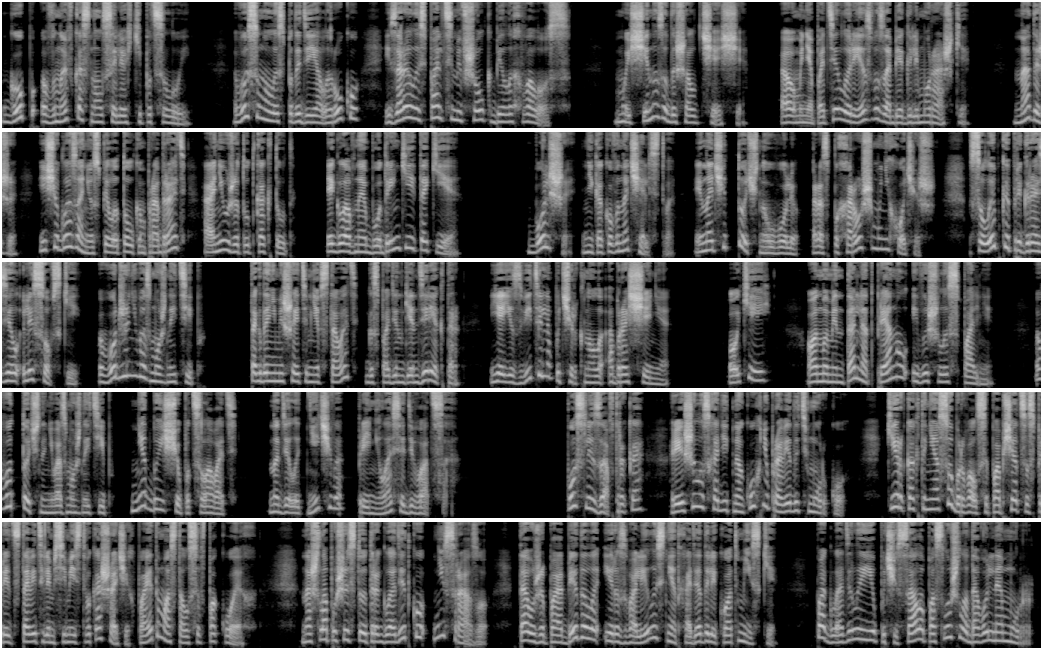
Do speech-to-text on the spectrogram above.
Губ вновь коснулся легкий поцелуй. Высунул из-под одеяла руку и зарылась пальцами в шелк белых волос. Мужчина задышал чаще — а у меня по телу резво забегали мурашки. Надо же, еще глаза не успела толком продрать, а они уже тут как тут. И главное, бодренькие такие. Больше никакого начальства, иначе точно уволю, раз по-хорошему не хочешь. С улыбкой пригрозил Лисовский. Вот же невозможный тип. Тогда не мешайте мне вставать, господин гендиректор. Я язвительно подчеркнула обращение. Окей. Он моментально отпрянул и вышел из спальни. Вот точно невозможный тип, нет бы еще поцеловать. Но делать нечего, принялась одеваться. После завтрака решила сходить на кухню проведать Мурку. Кир как-то не особо рвался пообщаться с представителем семейства кошачьих, поэтому остался в покоях. Нашла пушистую троглодитку не сразу. Та уже пообедала и развалилась, не отходя далеко от миски. Погладила ее, почесала, послушала довольная Мурр.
